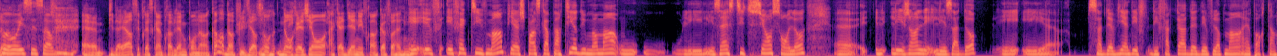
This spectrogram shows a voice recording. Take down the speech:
Oui, c'est ça. Euh, puis d'ailleurs, c'est presque un problème qu'on a encore dans plusieurs de nos, régions acadiennes et francophones. Et, effectivement, puis euh, je pense qu'à partir du moment où, les, institutions sont là, les gens les, adoptent et, et ça devient des, facteurs de développement importants.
